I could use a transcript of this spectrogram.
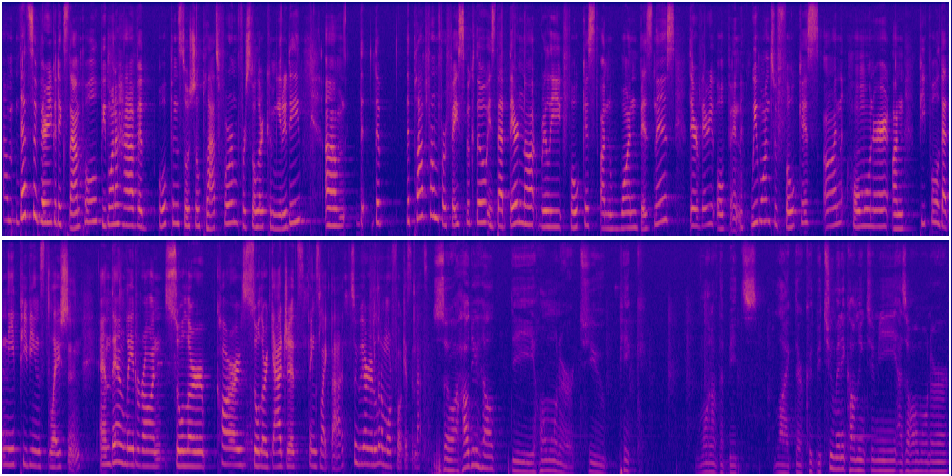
Um, that's a very good example. We want to have an open social platform for solar community. Um, the, the The platform for Facebook, though, is that they're not really focused on one business. They're very open. We want to focus on homeowner, on people that need PV installation, and then later on, solar cars, solar gadgets, things like that. So we are a little more focused in that. So how do you help the homeowner to pick one of the bids? Like there could be too many coming to me as a homeowner.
